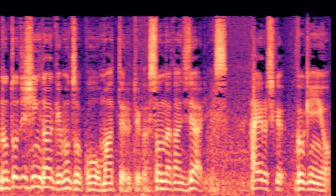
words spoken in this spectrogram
能登地震関係も続報を待ってるというか、そんな感じではあります。はい、よろしく。ごきげんよ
